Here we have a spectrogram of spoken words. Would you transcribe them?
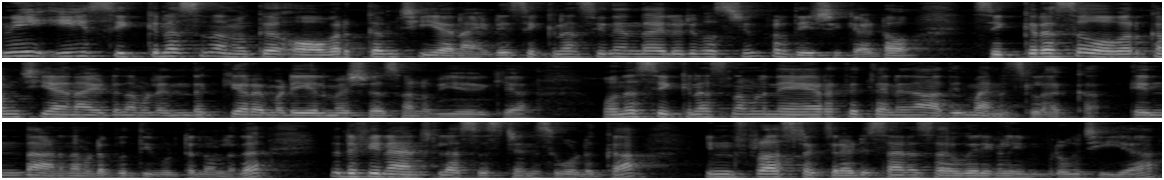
ഇനി ഈ സിക്നസ് നമുക്ക് ഓവർകം ചെയ്യാനായിട്ട് സിക്നസ്സിൽ എന്തായാലും ഒരു ക്വസ്റ്റ്യൻ പ്രതീക്ഷിക്കാം കേട്ടോ. സിക്നസ് ഓവർകം ചെയ്യാനായിട്ട് നമ്മൾ എന്തൊക്കെ റെമഡിയൽ മെഷേഴ്സാണ് ഉപയോഗിക്കുക? ഒന്ന് സിക്നസ് നമ്മൾ നേരത്തെ തന്നെ ആദ്യം മനസ്സിലാക്കുക. എന്താണ് നമ്മുടെ ബുദ്ധിമുട്ട് എന്നുള്ളത്. എന്നിട്ട് ഫിനാൻഷ്യൽ അസിസ്റ്റൻസ് കൊടുക്കുക. ഇൻഫ്രാസ്ട്രക്ചർ അടിസ്ഥാന സൗകര്യങ്ങൾ ഇമ്പ്രൂവ് ചെയ്യുക.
